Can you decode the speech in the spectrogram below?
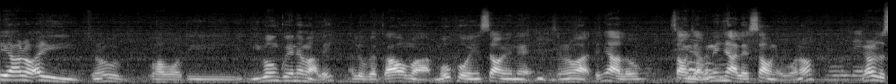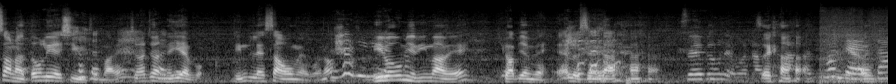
တရားတော့အဲ့ဒီကျွန်တော်တို့ဟောပေါ့ဒီဒီကုန်းကွင်းထဲမှာလေအဲ့လိုပဲကားအောင်မှာမိုးခိုရင်စောင့်ရင်နဲ့ကျွန်တော်တို့ကတညလုံးစောင့်ကြမနေ့ညလည်းစောင့်နေပေါ့နော်မိုးလေးကျွန်တော်တို့စောင့်တာ3ရက်ရှိပြီတင်ပါတယ်ကျွန်တော်ကျွန်တော်2ရက်ပေါ့ဒီနေ့လည်းစောင့်အောင်မယ်ပေါ့နော်ဒီဘုံမြင်ပြီးမှပဲကြွားပြတ်မယ်အဲ့လိုစဉ်းစားတာဆွဲကောင်းတယ်ဗောဆွဲကောင်းဟုတ်တယ်ဒါ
